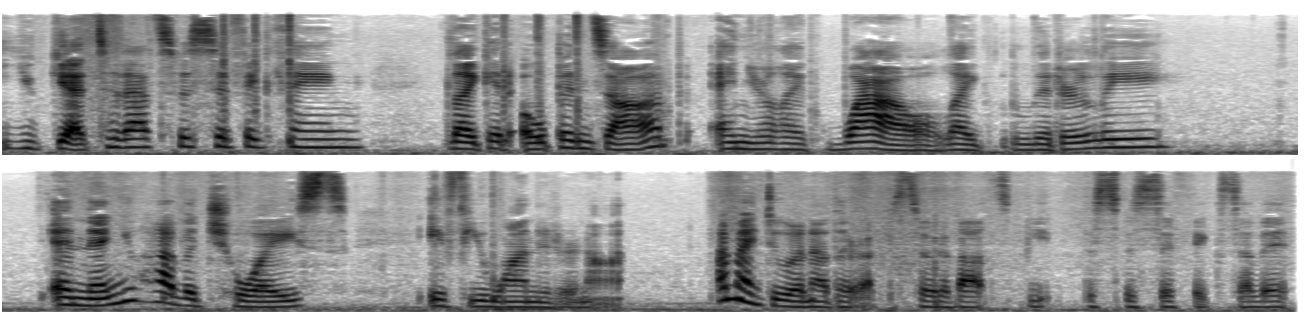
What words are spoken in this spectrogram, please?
you get to that specific thing, like it opens up and you're like, wow, like literally. And then you have a choice if you want it or not. I might do another episode about spe- the specifics of it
